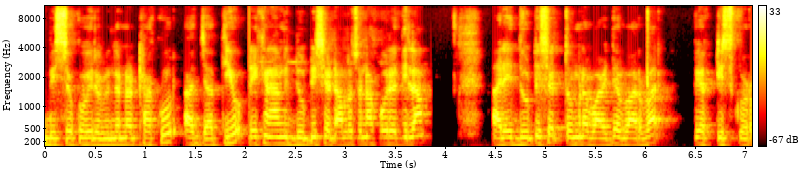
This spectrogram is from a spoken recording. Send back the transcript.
বিশ্বকবি রবীন্দ্রনাথ ঠাকুর আর জাতীয়। এখানে আমি দুটি সেট আলোচনা করে দিলাম। আর এই দুটি সেট তোমরা বাড়িতে বারবার প্র্যাকটিস করো।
